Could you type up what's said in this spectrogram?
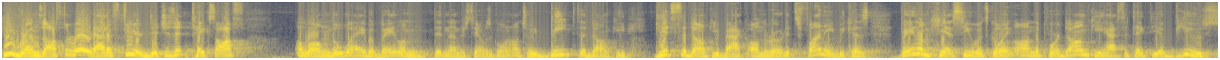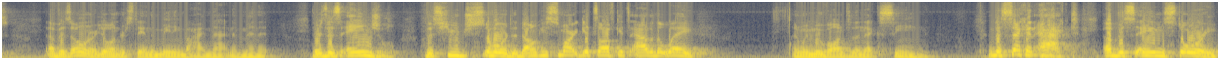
he runs off the road out of fear, ditches it, takes off along the way. But Balaam didn't understand what was going on. So he beats the donkey, gets the donkey back on the road. It's funny because Balaam can't see what's going on. The poor donkey has to take the abuse of his owner. You'll understand the meaning behind that in a minute. There's this angel, this huge sword. The donkey's smart, gets off, gets out of the way. And we move on to the next scene. The second act of the same story,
